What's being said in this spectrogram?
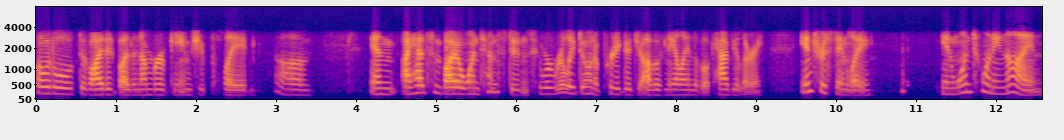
total divided by the number of games you played. Um, and I had some Bio 110 students who were really doing a pretty good job of nailing the vocabulary. Interestingly, in 129,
